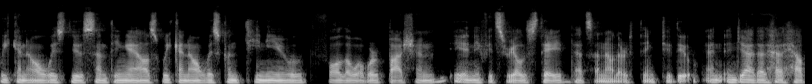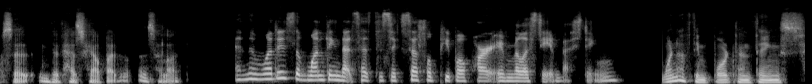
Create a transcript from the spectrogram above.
We can always do something else. We can always continue follow our passion, and if it's real estate, that's another thing to do. And, and yeah, that helps. Uh, that has helped us a lot. And then, what is the one thing that sets the successful people apart in real estate investing? One of the important things,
